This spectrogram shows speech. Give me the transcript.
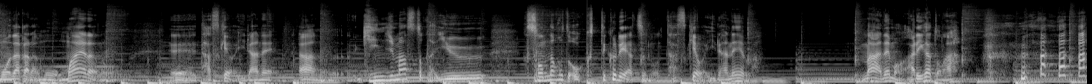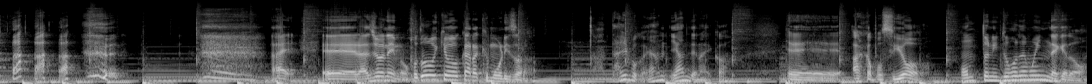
もうだからもうお前らの、えー助けはいらねえ。あの銀じますとかいうそんなこと送ってくるやつの助けはいらねえわ。まあでもありがとな。はい、えーラジオネーム歩道橋から曇り空。大丈夫か病んでないか。えー赤ボスよ。本当にどうでもいいんだけど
